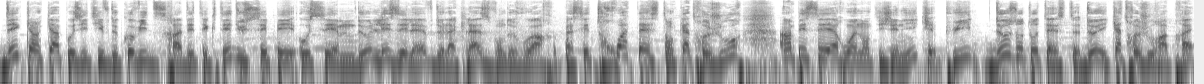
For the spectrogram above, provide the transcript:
Dès qu'un cas positif de Covid sera détecté du CP au CM2, les élèves de la classe vont devoir passer trois tests en quatre jours, un PCR ou un antigénique, puis deux autotests deux et quatre jours après.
